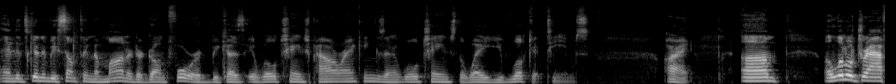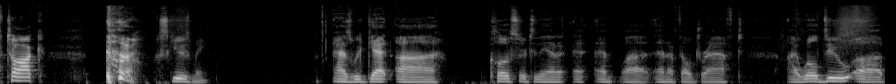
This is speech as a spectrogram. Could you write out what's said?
And it's going to be something to monitor going forward because it will change power rankings and it will change the way you look at teams. All right. Um, a little draft talk. Excuse me. As we get uh, closer to the NFL uh, draft, I will do a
